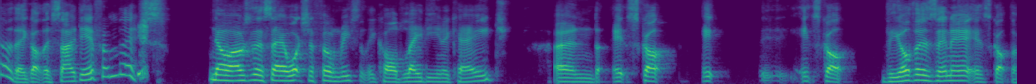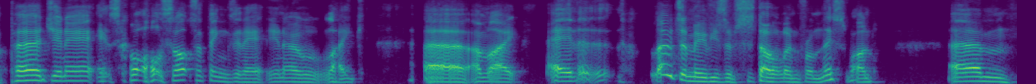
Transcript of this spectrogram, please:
oh, they got this idea from this. No, I was going to say I watched a film recently called Lady in a Cage, and it's got it. It's got the others in it. It's got the Purge in it. It's got all sorts of things in it. You know, like uh, I'm like, hey, the, loads of movies have stolen from this one. Um,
